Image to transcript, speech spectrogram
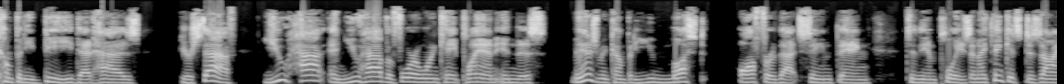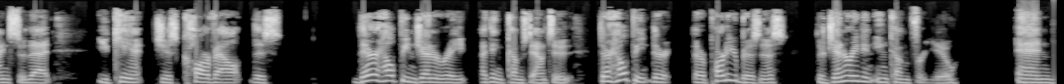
company B that has your staff, you have, and you have a 401k plan in this management company, you must offer that same thing to the employees. And I think it's designed so that you can't just carve out this. They're helping generate, I think comes down to they're helping, they're they're a part of your business. They're generating income for you and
